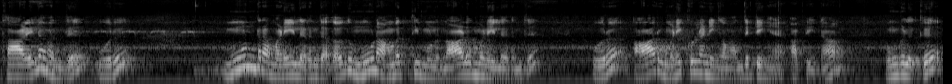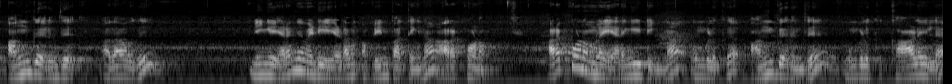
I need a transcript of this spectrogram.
காலையில் வந்து ஒரு மூன்றரை மணிலேருந்து அதாவது மூணு ஐம்பத்தி மூணு நாலு மணிலேருந்து ஒரு ஆறு மணிக்குள்ளே நீங்கள் வந்துட்டீங்க அப்படின்னா உங்களுக்கு அங்கேருந்து அதாவது நீங்கள் இறங்க வேண்டிய இடம் அப்படின்னு பார்த்தீங்கன்னா அரக்கோணம். அரக்கோணமில் இறங்கிட்டிங்கன்னா உங்களுக்கு அங்கேருந்து உங்களுக்கு காலையில்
